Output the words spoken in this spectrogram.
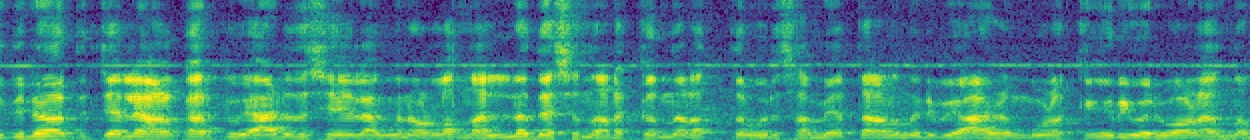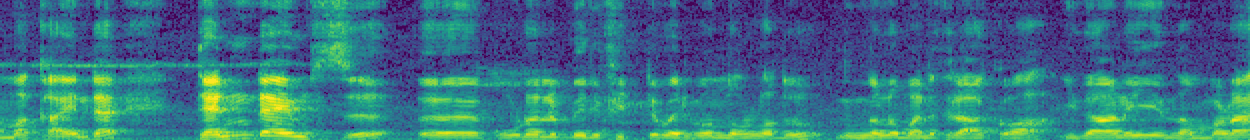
ഇതിനകത്ത് ചില ആൾക്കാർക്ക് വ്യാഴദശയിൽ അങ്ങനെയുള്ള നല്ല ദശ നടക്കുന്നിടത്ത് ഒരു സമയത്താണെന്നൊരു വ്യാഴം കൂടെ കയറി വരുവാണെങ്കിൽ നമുക്ക് അതിന്റെ ടെൻ ടൈംസ് കൂടുതൽ ബെനിഫിറ്റ് വരുമെന്നുള്ളത് നിങ്ങൾ മനസ്സിലാക്കുക. ഇതാണ് ഈ നമ്മുടെ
